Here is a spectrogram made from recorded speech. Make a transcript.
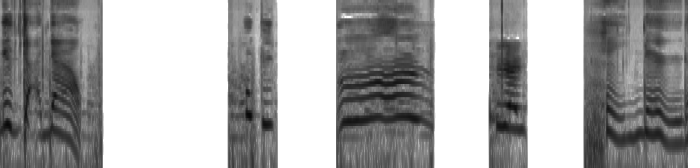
You die now. Okay. Yay. Hey, nerd.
